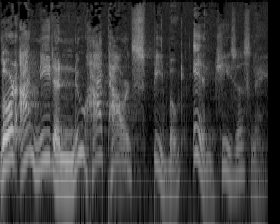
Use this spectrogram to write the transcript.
Lord, I need a new high powered speedboat in Jesus' name.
